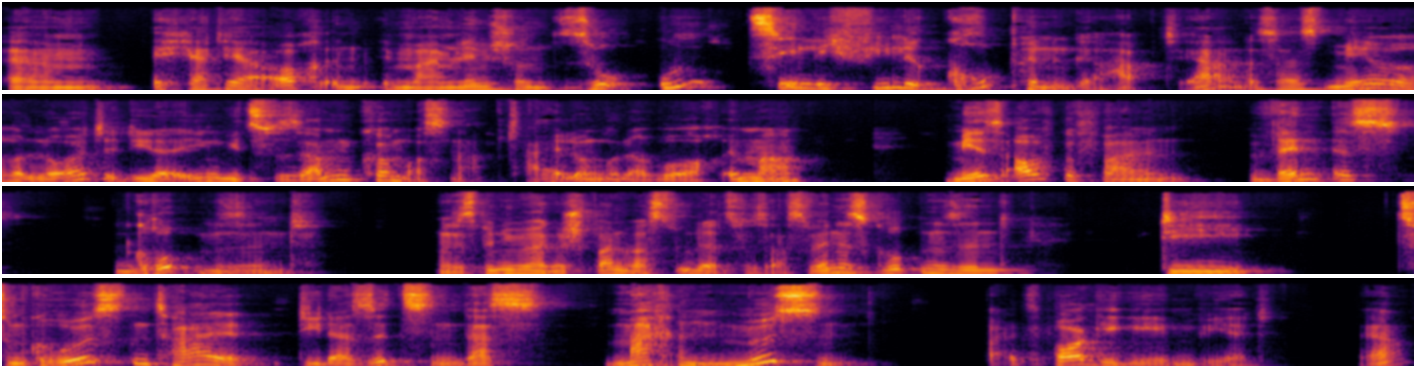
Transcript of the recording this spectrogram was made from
ähm, ich hatte ja auch in, in, meinem Leben schon so unzählig viele Gruppen gehabt. Ja, das heißt mehrere Leute, die da irgendwie zusammenkommen aus einer Abteilung oder wo auch immer. Mir ist aufgefallen, wenn es Gruppen sind, und jetzt bin ich mal gespannt, was du dazu sagst, wenn es Gruppen sind, die zum größten Teil, die da sitzen, das machen müssen, weil es vorgegeben wird, ja,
